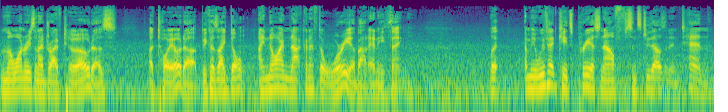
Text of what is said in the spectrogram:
And the one reason I drive Toyotas, a Toyota, because I don't, I know I'm not going to have to worry about anything. Like, I mean, we've had Kate's Prius now since 2010,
